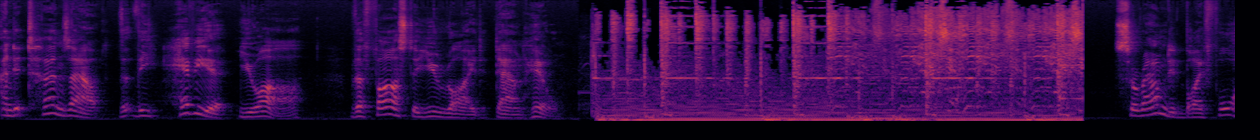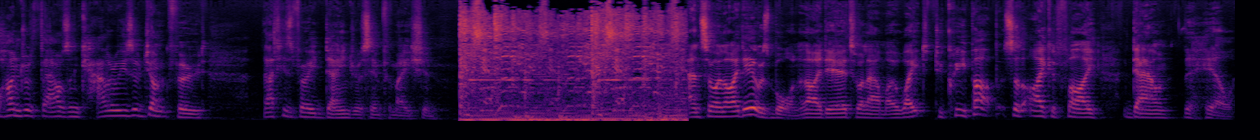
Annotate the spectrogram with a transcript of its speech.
and it turns out that the heavier you are, the faster you ride downhill. Surrounded by 400,000 calories of junk food, that is very dangerous information. And so an idea was born, an idea to allow my weight to creep up so that I could fly down the hill.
